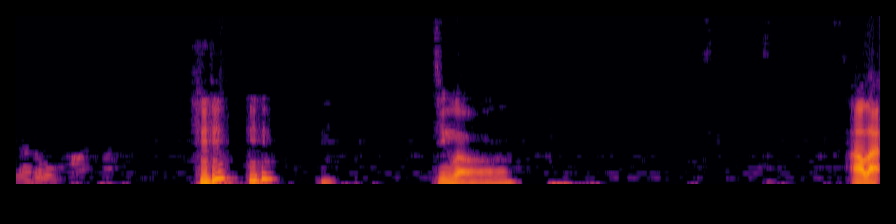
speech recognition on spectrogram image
ไม่รู้จริงเหรอ เอาละ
